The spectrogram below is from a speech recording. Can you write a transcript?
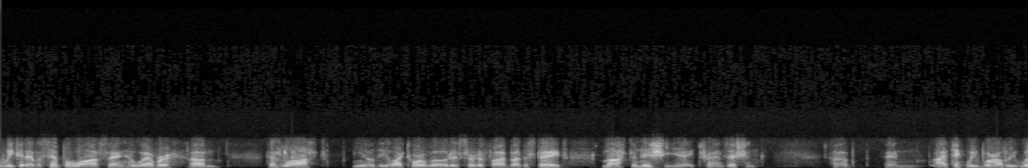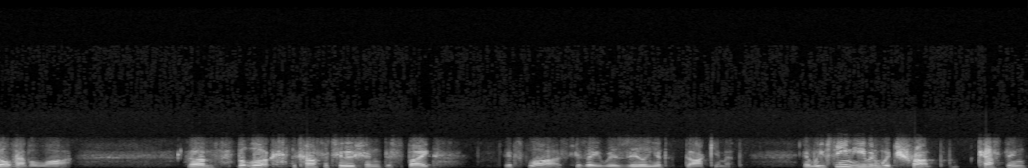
we could have a simple law saying whoever um, has lost, you know, the electoral vote is certified by the states must initiate transition. Uh, and I think we probably will have a law. Um, but look, the Constitution, despite its flaws, is a resilient document. And we've seen even with Trump testing,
